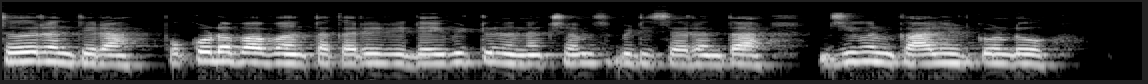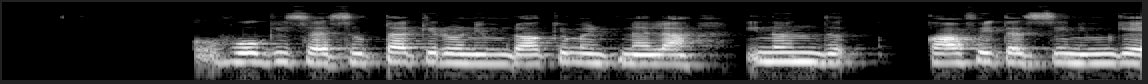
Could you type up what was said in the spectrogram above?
ಸರ್ ಅಂತೀರಾ? ಪಕೋಡ ಬಾಬಾ ಅಂತ ಕರೀರಿ, ದಯವಿಟ್ಟು ನನ್ನ ಕ್ಷಮಿಸ್ಬಿಡಿ ಸರ್ ಅಂತ ಜೀವನ ಕಾಲು ಹಿಡ್ಕೊಂಡು, ಹೋಗಿ ಸರ್, ಸುಟ್ಟಾಕಿರೋ ನಿಮ್ಮ ಡಾಕ್ಯುಮೆಂಟ್ನೆಲ್ಲ ಇನ್ನೊಂದು ಕಾಫಿ ತರಿಸಿ ನಿಮಗೆ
